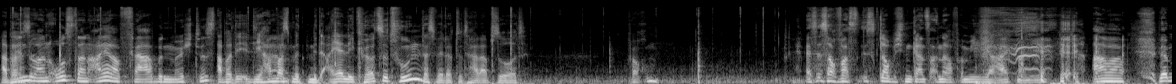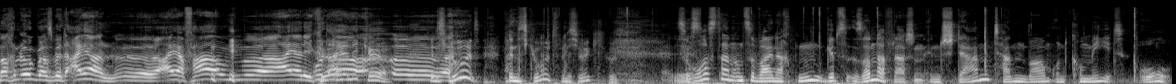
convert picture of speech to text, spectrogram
Aber Wenn du an Ostern Eier färben möchtest. Aber die, die haben ähm, was mit, mit Eierlikör zu tun? Das wäre doch total absurd. Warum? Es ist auch was, ist glaube ich ein ganz anderer Familie Heidmann hier. Aber wir machen irgendwas mit Eiern, äh, Eierfarben, äh, Eierlikör. Und Eierlikör. Äh. Finde ich gut, finde ich gut, finde ich wirklich gut. Zu Ostern und zu Weihnachten gibt es Sonderflaschen in Stern, Tannenbaum und Komet. Oh.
